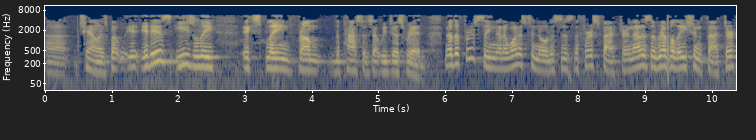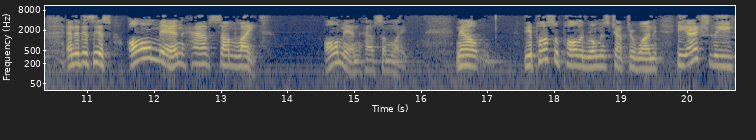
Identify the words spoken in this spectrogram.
uh, challenge, but it, it is easily explained from the passage that we just read. Now, the first thing that I want us to notice is the first factor, and that is the revelation factor, and it is this all men have some light. All men have some light. Now, the Apostle Paul in Romans chapter 1, he actually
